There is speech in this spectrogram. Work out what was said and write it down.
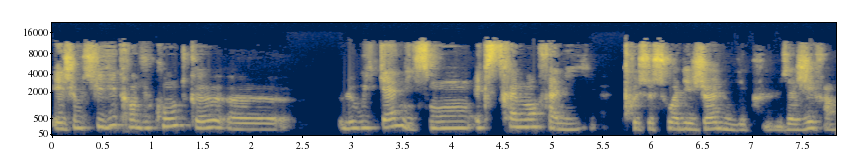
Et je me suis vite rendu compte que euh, le week-end, ils sont extrêmement famille, que ce soit des jeunes ou des plus âgés, enfin,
